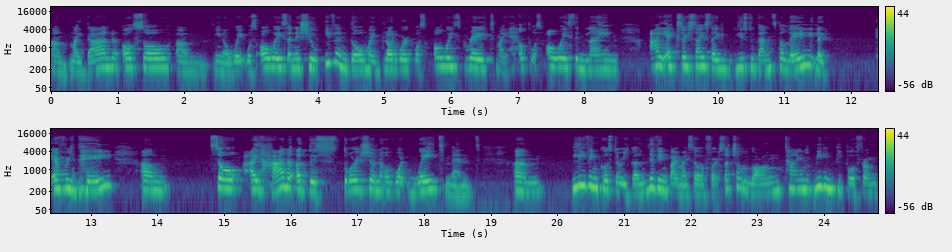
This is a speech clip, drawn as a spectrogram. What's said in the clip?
um, my dad also um, you know weight was always an issue even though my blood work was always great my health was always in line I exercised. I used to dance ballet like every day. Um, so I had a distortion of what weight meant. Um, leaving Costa Rica, living by myself for such a long time, meeting people from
